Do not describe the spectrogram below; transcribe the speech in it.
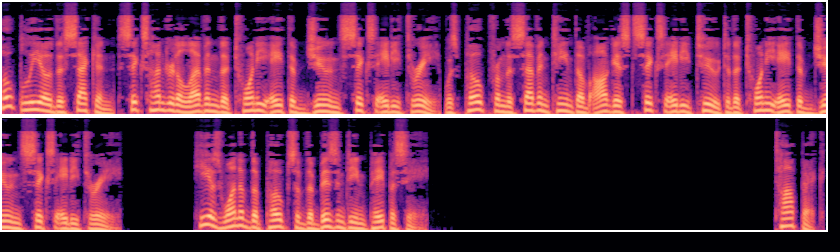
Pope Leo II (611 the 28th of June 683) was pope from the 17th of August 682 to the 28th of June 683. He is one of the popes of the Byzantine papacy. Topic:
